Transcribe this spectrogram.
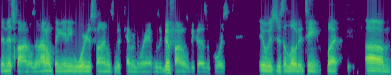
than this finals, and I don't think any Warriors finals with Kevin Durant was a good finals because, of course, it was just a loaded team. But um,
